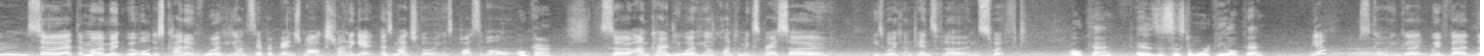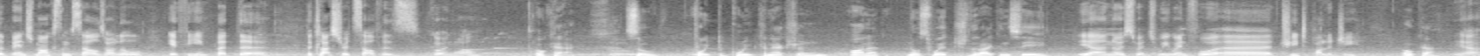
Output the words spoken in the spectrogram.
Um, so at the moment, we're all just kind of working on separate benchmarks, trying to get as much going as possible. Okay. So I'm currently working on Quantum Espresso. He's working on TensorFlow and Swift. Okay. Is the system working okay? Yeah, it's going good. We've got the benchmarks themselves are a little iffy, but the the cluster itself is going well. Okay. So point to point connection on it? No switch that I can see? Yeah, no switch. We went for a tree topology. Okay. Yeah.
